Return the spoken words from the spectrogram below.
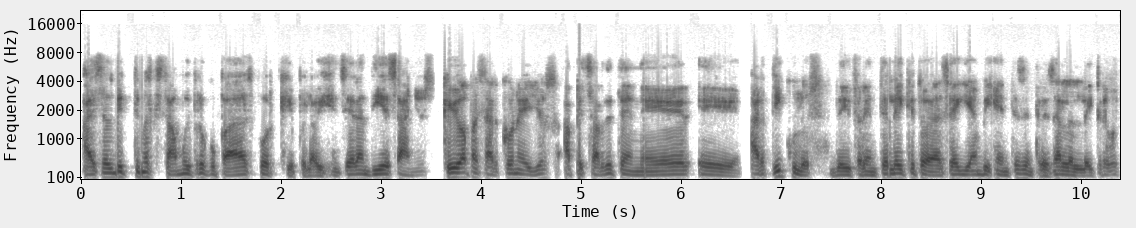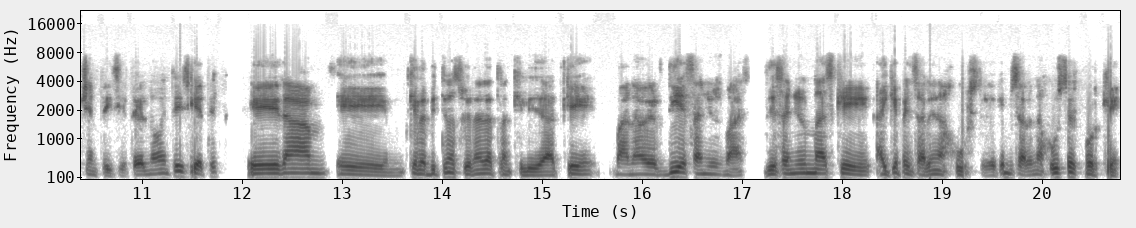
a esas víctimas que estaban muy preocupadas porque pues, la vigencia eran 10 años. ¿Qué iba a pasar con ellos a pesar de tener eh, artículos de diferentes leyes que todavía seguían vigentes, entre esas la ley 387 del 97? Era eh, que las víctimas tuvieran la tranquilidad que van a haber 10 años más, 10 años más que hay que pensar en ajustes, hay que pensar en ajustes porque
